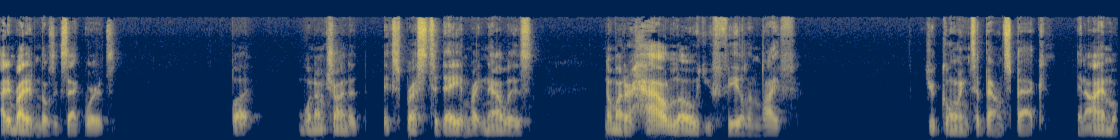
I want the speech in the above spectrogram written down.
I didn't write it in those exact words. But what I'm trying to express today and right now is no matter how low you feel in life, you're going to bounce back. And I am a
